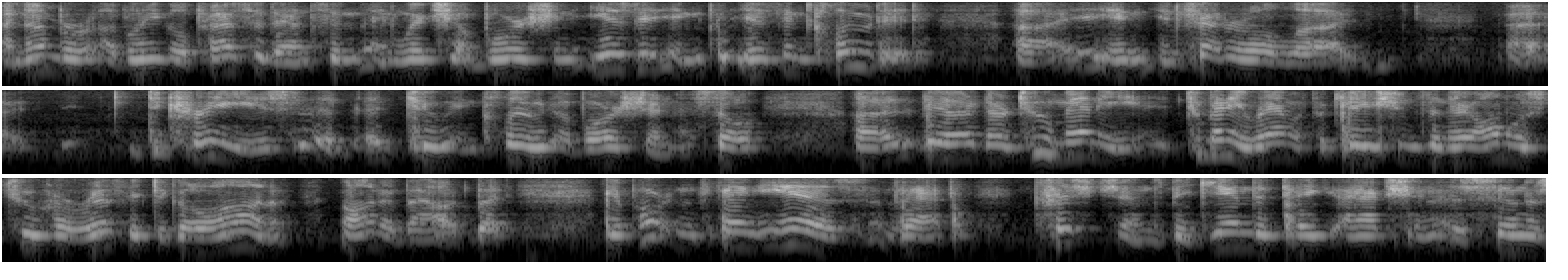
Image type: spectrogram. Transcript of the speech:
a number of legal precedents in, in which abortion is in, is included uh, in, in federal uh, decrees to include abortion. So uh, there, there are too many too many ramifications, and they're almost too horrific to go on on about. But the important thing is that Christians begin to take action as soon as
